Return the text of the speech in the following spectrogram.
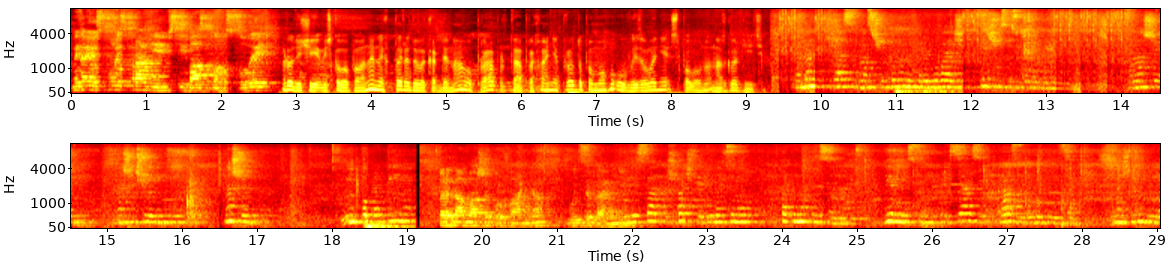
Нехай Господь справді всіх вас благословить. Родичі військовополонених передали кардиналу прапор та прохання про допомогу у визволенні з полону нацгвардійців. На даний час у нас ще в полоні перебуває 66 військовополонених. Наші, наші чоловіки, наші побратими. Передам ваше прохання, будьте певні. Також, бачите, і на цьому так і написано. Вірність своїй присязі разом до кінця. Наші рідні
